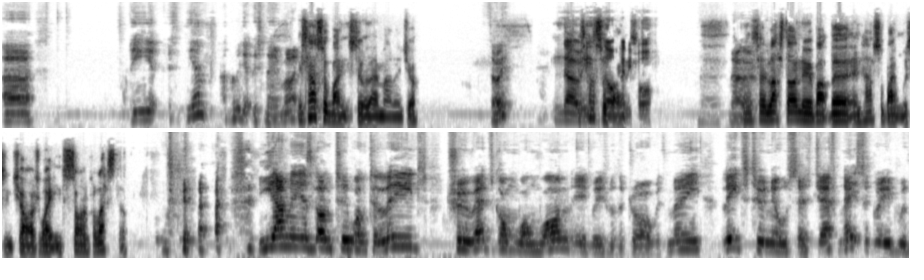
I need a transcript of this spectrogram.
Uh, the, yeah, I'm going to get this name right. Is Hasselbaink still their manager? Sorry. No, it's he's not anymore. No, no. So last I knew about Burton, Hasselbaink was in charge, waiting to sign for Leicester. Yami has gone 2 1 to Leeds. True Red's gone 1 1. He agrees with the draw with me. Leeds 2 0, says Jeff. Nate's agreed with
